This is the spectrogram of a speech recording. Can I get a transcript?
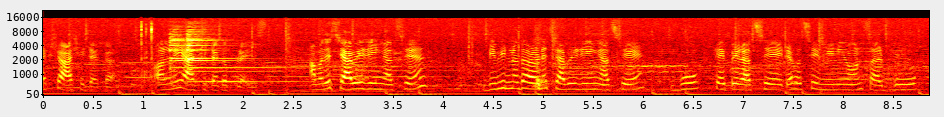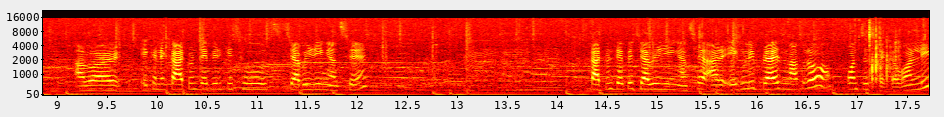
একশো আশি টাকা অনলি আশি টাকা প্রাইস আমাদের চাবি রিং আছে। বিভিন্ন ধরনের চাবি রিং আছে, বুক টাইপের আছে, এটা হচ্ছে মিনিয়ন্স আর বুক। আবার এখানে কার্টুন টাইপের কিছু চাবি রিং আছে। কার্টুন টাইপের চাবি রিং আছে, আর এগুলির প্রাইস মাত্র পঞ্চাশ টাকা অনলি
